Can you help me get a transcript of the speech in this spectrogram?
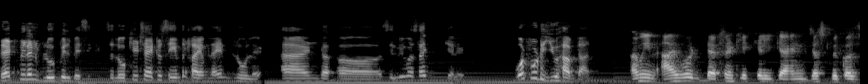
Red pill and blue pill, basically. So Loki tried to save the timeline, rule it, and uh, Sylvie was like, kill it. What would you have done? i mean i would definitely kill kang just because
